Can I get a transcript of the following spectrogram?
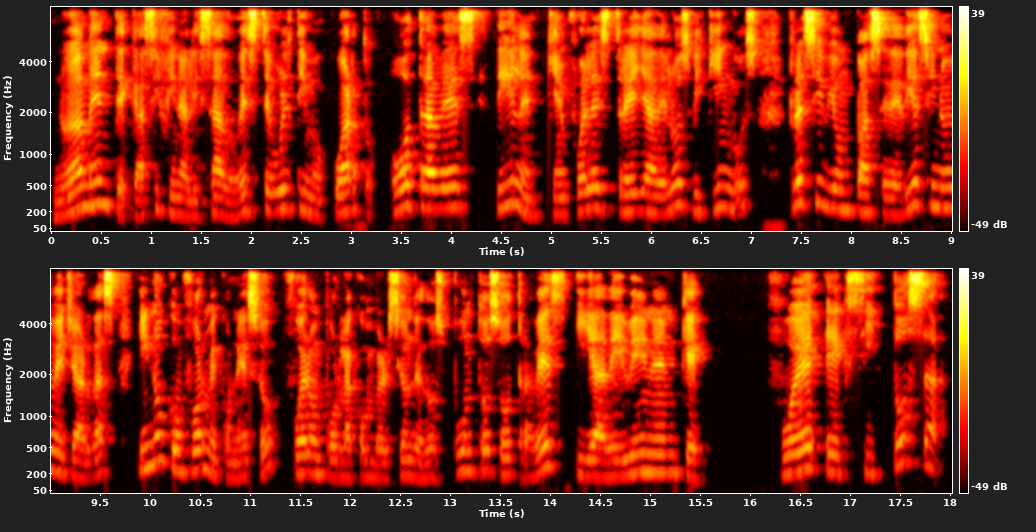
Nuevamente, casi finalizado este último cuarto, otra vez Thielen, quien fue la estrella de los vikingos, recibió un pase de 19 yardas y no conforme con eso, fueron por la conversión de dos puntos otra vez y adivinen qué, fue exitosa.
